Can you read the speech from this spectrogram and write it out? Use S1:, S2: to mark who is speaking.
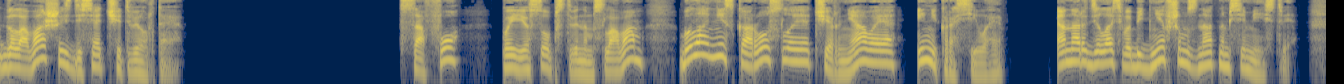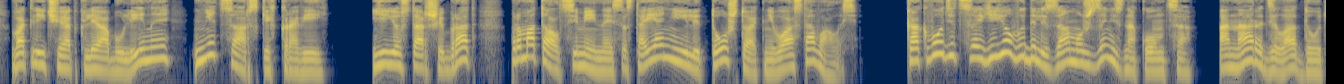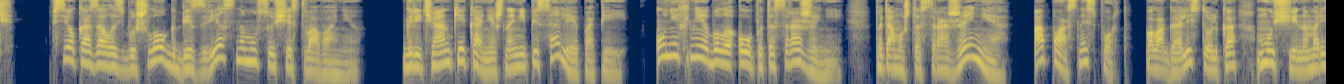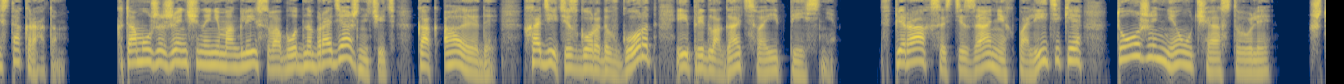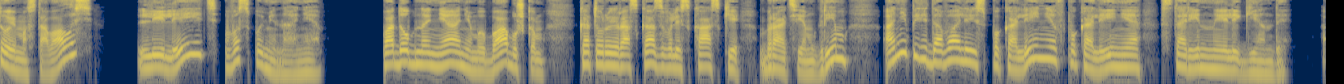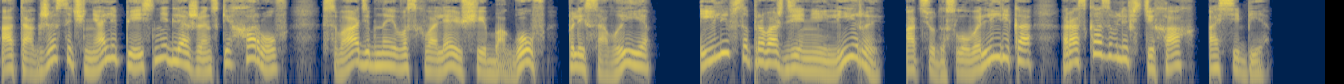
S1: Глава 64. Сафо, по ее собственным словам, была низкорослая, чернявая и некрасивая. Она родилась в обедневшем знатном семействе. В отличие от Клеобулины, не царских кровей. Ее старший брат промотал семейное состояние или то, что от него оставалось. Как водится, ее выдали замуж за незнакомца. Она родила дочь. Все, казалось бы, шло к безвестному существованию. Гречанки, конечно, не писали эпопей. У них не было опыта сражений, потому что сражения — опасный спорт, полагались только мужчинам-аристократам. К тому же женщины не могли свободно бродяжничать, как аэды, ходить из города в город и предлагать свои песни. В пирах, состязаниях, политике тоже не участвовали. Что им оставалось? Лелеять воспоминания. Подобно няням и бабушкам, которые рассказывали сказки братьям Гримм, они передавали из поколения в поколение старинные легенды, а также сочиняли песни для женских хоров, свадебные, восхваляющие богов, плясовые, или в сопровождении лиры, отсюда слово «лирика», рассказывали в стихах о себе.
